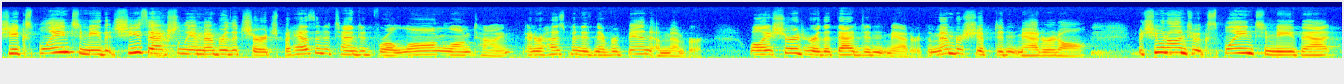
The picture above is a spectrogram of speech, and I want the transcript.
She explained to me that she's actually a member of the church but hasn't attended for a long, long time, and her husband has never been a member. Well, I assured her that that didn't matter. The membership didn't matter at all. But she went on to explain to me that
